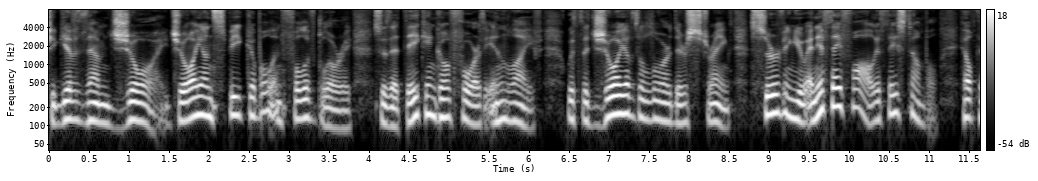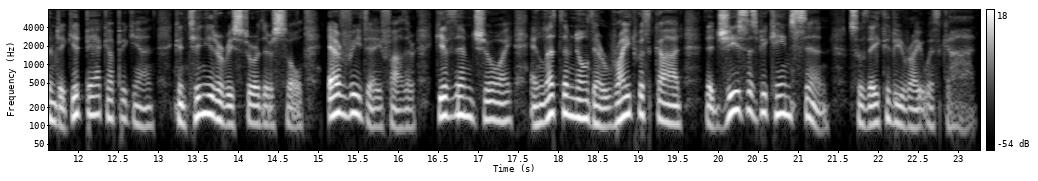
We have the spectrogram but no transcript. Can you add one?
to give them joy, joy unspeakable and full of glory, so that they can go forth in life with the joy of the Lord, their strength, serving you. And if they fall, if they stumble, help them to get back up again, continue to restore their soul every day, Father. Give them joy and let them know they're right with God, that Jesus became sin sin so they could be right with God.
